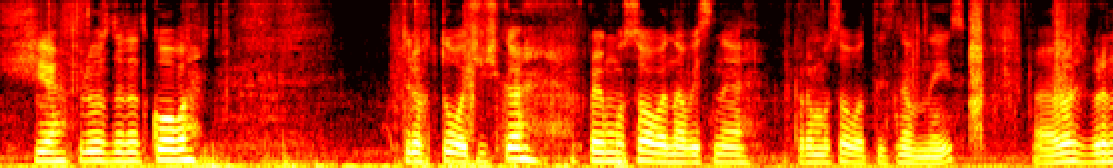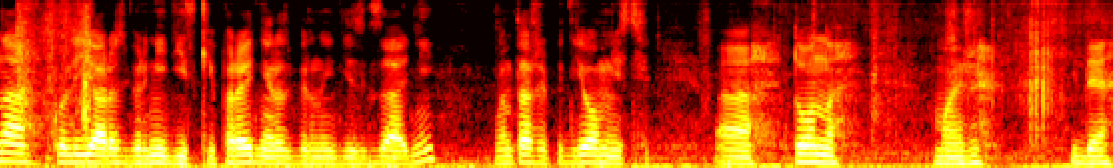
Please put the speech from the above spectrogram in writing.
ще плюс додатково трьохточечка, примусова навісне, примусово тисне вниз. Розбірна колія, розбірні диски, передній розбірний диск задній. Вантажопідйомність а, тонна майже йде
